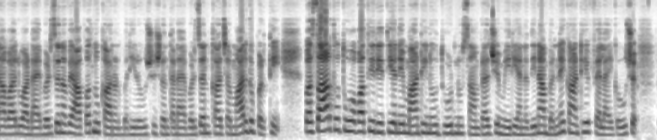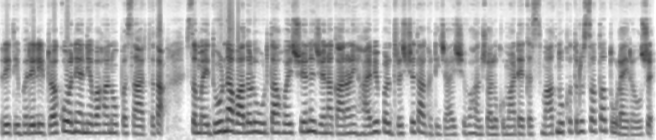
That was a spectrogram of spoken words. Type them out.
બનાવાયેલું આ ડાયવર્ઝન હવે આફતનું કારણ બની રહ્યું છે. જનતા ડાયવર્ઝન કાચા માર્ગ પરથી પસાર થતું હોવાથી રેતી અને માટીનું ધૂળનું સામ્રાજ્ય મેરિયા નદીના બંને કાંઠે ફેલાઈ ગયું છે. રેતી ભરેલી ટ્રકો અને અન્ય વાહનો પસાર થતા સમયે ધૂળના વાદળો ઉડતા હોય છે અને જેના કારણે હાઈવે પર દ્રશ્યતા ઘટી જાય છે. વાહન ચાલકો માટે અકસ્માતનો ખતરો સતત તોડાઈ રહ્યો છે.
